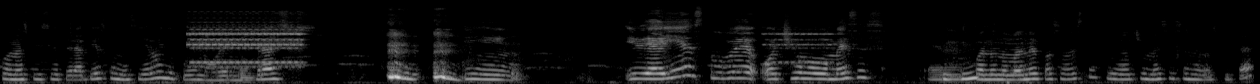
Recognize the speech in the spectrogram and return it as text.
con las fisioterapias que me hicieron, yo pude mover mis brazos. Y, y de ahí estuve ocho meses. eh. Cuando nomás me pasó esto, estuve ocho meses en el hospital.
